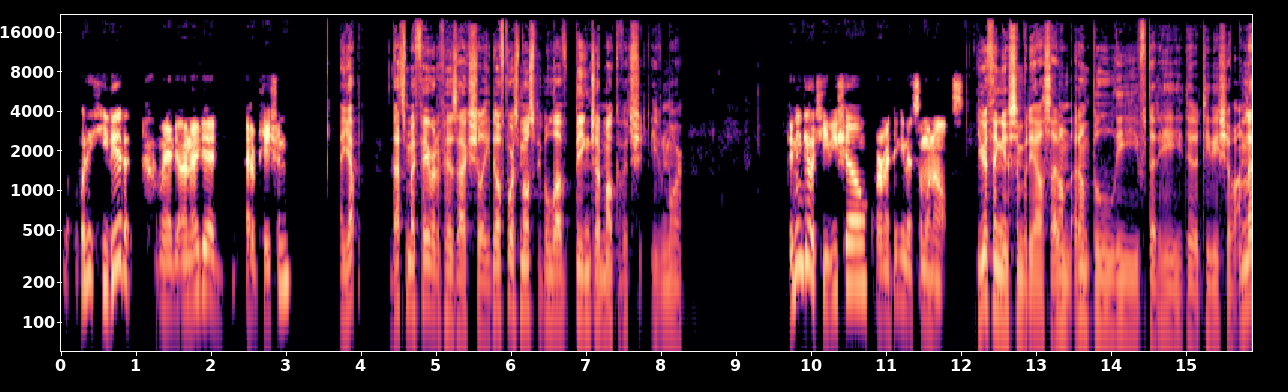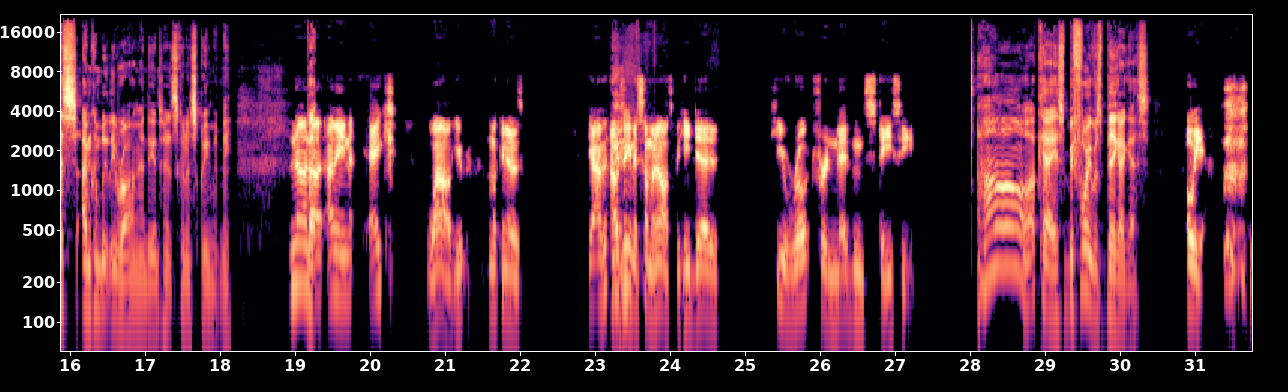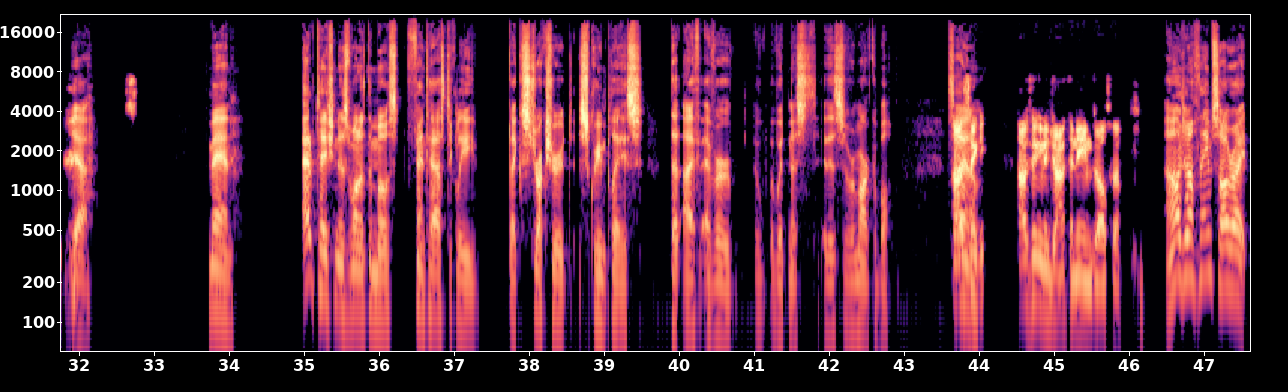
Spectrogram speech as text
What did he did? I mean, I know he did adaptation. Yep, that's my favorite of his actually. Though of course most people love being John Malkovich even more. Didn't he do a TV show, or am I thinking of someone else? You're thinking of somebody else. I don't. I don't believe that he did a TV show, unless I'm completely wrong and the internet's going to scream at me. No, But- no. I mean, I, wow. He, I'm looking at his. Yeah, I, I was thinking of someone else, but he did. He wrote for Ned and Stacey. Oh, okay. So before he was big, I guess. Oh yeah. Yeah. Man, adaptation is one of the most fantastically like structured screenplays that I've ever witnessed. It is remarkable. So I was don't thinking. I was thinking of Jonathan Ames also. Oh, Jonathan Ames, all right.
